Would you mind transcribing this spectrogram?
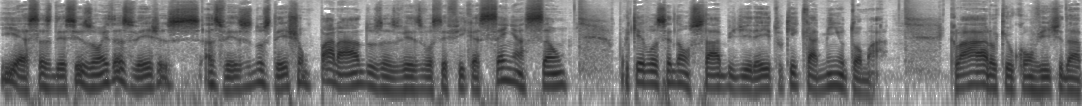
E essas decisões, às vezes, às vezes nos deixam parados, às vezes você fica sem ação, porque você não sabe direito que caminho tomar. Claro que o convite da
